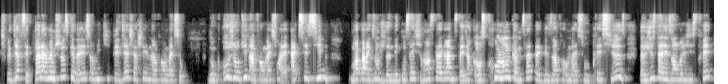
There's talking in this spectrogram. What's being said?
Je peux dire que c'est pas la même chose que d'aller sur Wikipédia chercher une information. Donc aujourd'hui, l'information, elle est accessible. Moi, par exemple, je donne des conseils sur Instagram, c'est-à-dire qu'en scrollant comme ça, tu as des informations précieuses, tu as juste à les enregistrer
